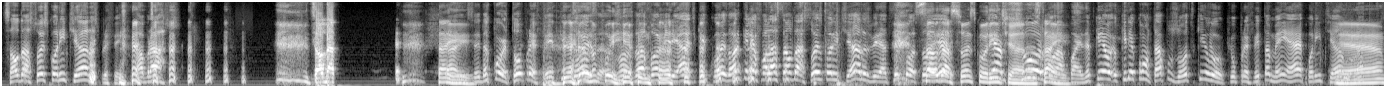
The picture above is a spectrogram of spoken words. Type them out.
Saudações corintianas, prefeito. Um abraço. Saudade. Tá Ah, aí. você ainda cortou o prefeito. Que coisa. Não fui eu, Não, a Miriade, que coisa. Na hora que ele ia falar saudações corintianas, Miriade, você cortou Saudações ele. Que corintianas. absurdo, tá rapaz. É porque eu, eu queria contar pros outros que o, que o prefeito também é corintiano, né? É.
